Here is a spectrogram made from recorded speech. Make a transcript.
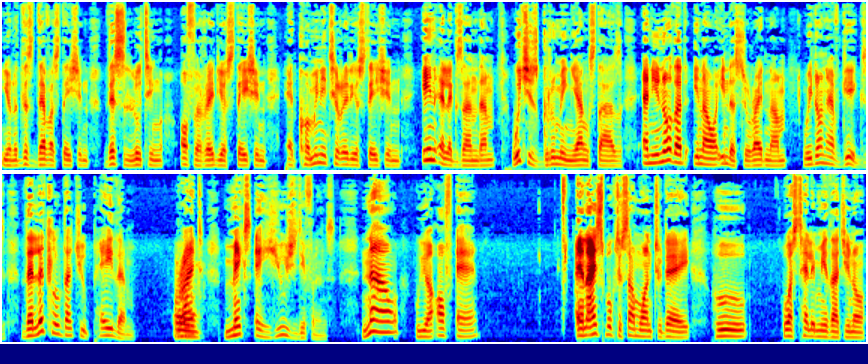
You know, this devastation, this looting of a radio station, a community radio station in Alexander, which is grooming youngsters. And you know that in our industry right now, we don't have gigs. The little that you pay them, mm. right, makes a huge difference. Now we are off air. And I spoke to someone today who who was telling me that you know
